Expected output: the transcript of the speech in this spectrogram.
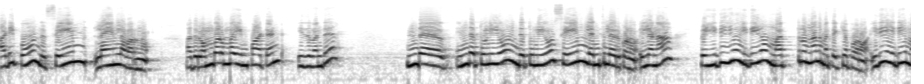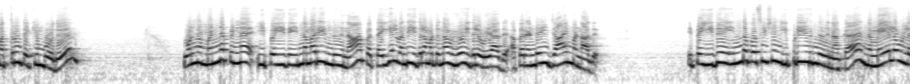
மடிப்பும் இந்த சேம் லைனில் வரணும். அது ரொம்ப ரொம்ப இம்பார்ட்டண்ட் இது வந்து இந்த இந்த துணியும் இந்த துணியும் சேம் லென்த்தில் இருக்கணும். இல்லைன்னா இப்போ இதையும் இதையும் மற்றும் தான் நம்ம தைக்க போகிறோம் இதையும் இதையும் மற்றும் தைக்கும்போது ஒன்று முன்ன பின்ன இப்போ இது இந்த மாதிரி இருந்ததுன்னா இப்போ தையல் வந்து இதில் மட்டும்தான் விழும் இதில் விழாது. அப்போ ரெண்டையும் ஜாயின் பண்ணாது. இப்போ இது இந்த பொசிஷன் இப்படி இருந்ததுனாக்க இந்த மேலே உள்ள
